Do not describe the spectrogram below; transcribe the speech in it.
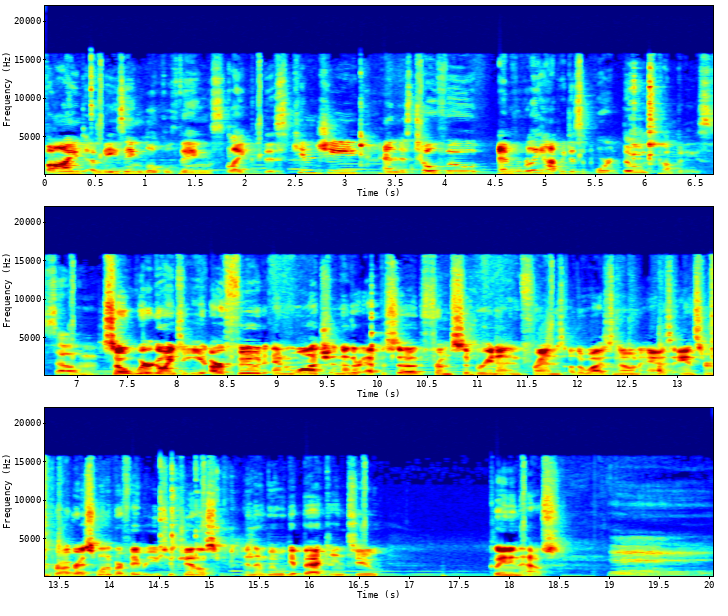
find amazing local things like this kimchi and this tofu, and we're really happy to support those companies. So So we're going to eat our food and watch another episode from Sabrina and Friends, otherwise known as Answer in Progress, one of our favorite YouTube channels, and then we will get back into cleaning the house. Yay.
